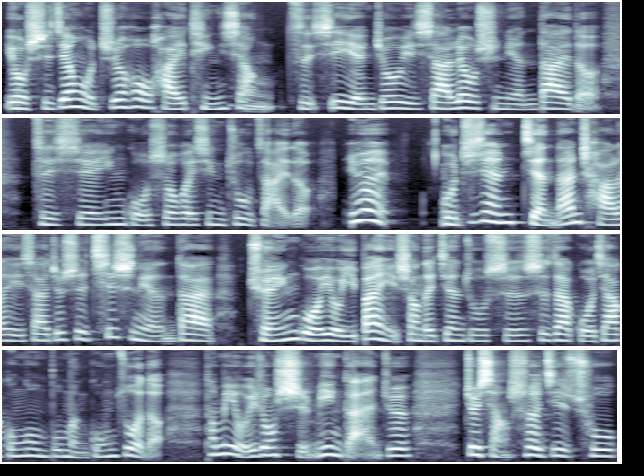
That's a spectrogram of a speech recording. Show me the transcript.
有时间我之后还挺想仔细研究一下六十年代的这些英国社会性住宅的，因为。我之前简单查了一下，就是七十年代，全英国有一半以上的建筑师是在国家公共部门工作的，他们有一种使命感，就就想设计出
